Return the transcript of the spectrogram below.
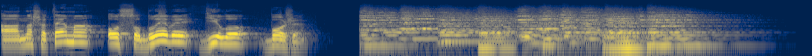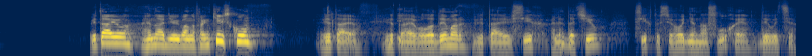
а наша тема особливе діло Боже. Вітаю Геннадію Івано-Франківську. Вітаю, вітаю Володимир, вітаю всіх глядачів, всіх, хто сьогодні нас слухає, дивиться.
